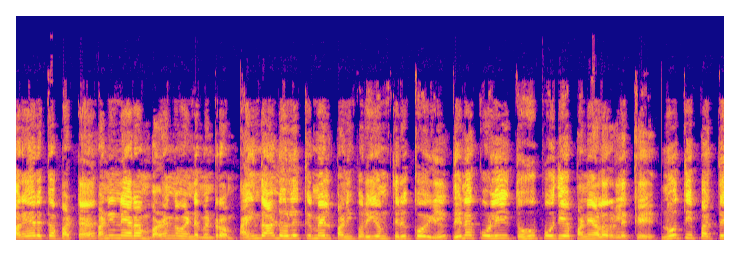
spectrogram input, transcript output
வரையறுக்கப்பட்ட பணி நேரம் வழங்க வேண்டும் என்றும் ஐந்தாண்டு ஆண்டுகளுக்கு மேல் பணிபுரியும் திருக்கோயில் தினக்கூலி தொகுப்பூதிய பணியாளர்களுக்கு நூத்தி பத்து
